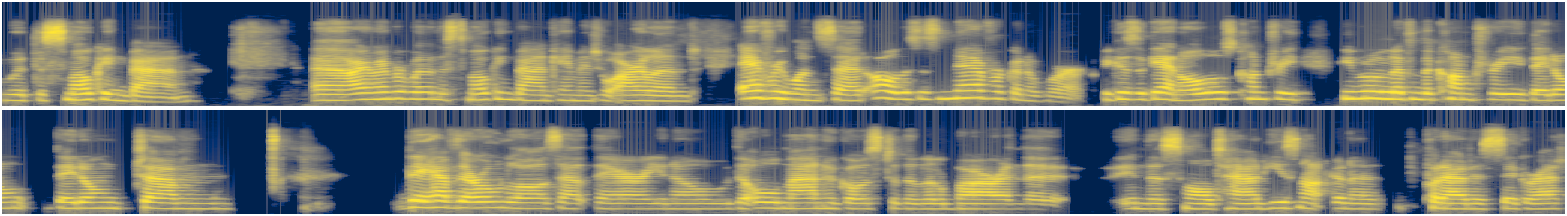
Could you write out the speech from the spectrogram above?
with the smoking ban uh, I remember when the smoking ban came into Ireland, everyone said, "Oh, this is never going to work," because again, all those country people who live in the country, they don't, they don't, um, they have their own laws out there. You know, the old man who goes to the little bar in the in the small town, he's not going to put out his cigarette.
